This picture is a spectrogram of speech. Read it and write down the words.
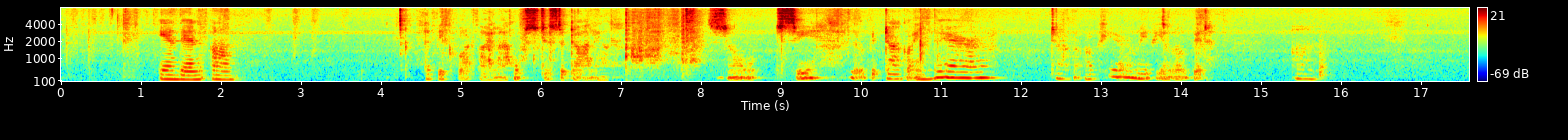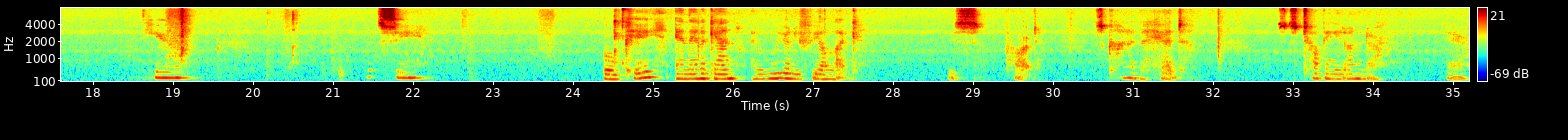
And then um, a big Rottweiler who's just a darling. So see, a little bit darker in there, darker up here, maybe a little bit um, here. Let's see. Okay, and then again, I really feel like this part is kind of the head. Just tucking it under there.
